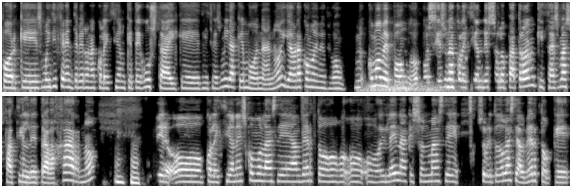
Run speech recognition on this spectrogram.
porque es muy diferente ver una colección que te gusta y que dices, mira qué mona, ¿no? Y ahora cómo me pongo, cómo me pongo? Pues si es una colección de solo patrón, quizás es más fácil de trabajar, ¿no? Pero colecciones como las de Alberto o, Elena, que son más de, sobre todo las de Alberto, que,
